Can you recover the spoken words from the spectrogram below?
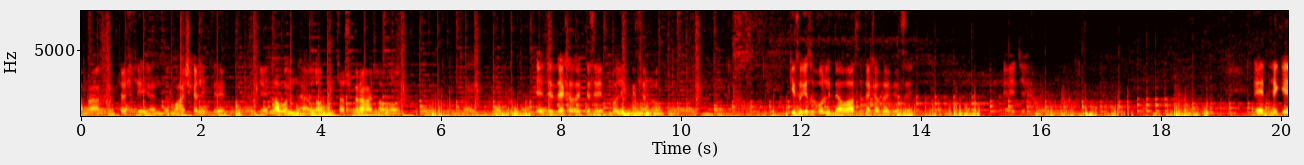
আমরা ঘুরতে আসছি মহেশখালীতে যে লবণ লবণ চাষ করা হয়, লবণ। এই যে দেখা যাইতেছে বলি বিছানো। কিছু কিছু বলি দেওয়া আছে, দেখা যাইতেছে। এই যে। এই থেকে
